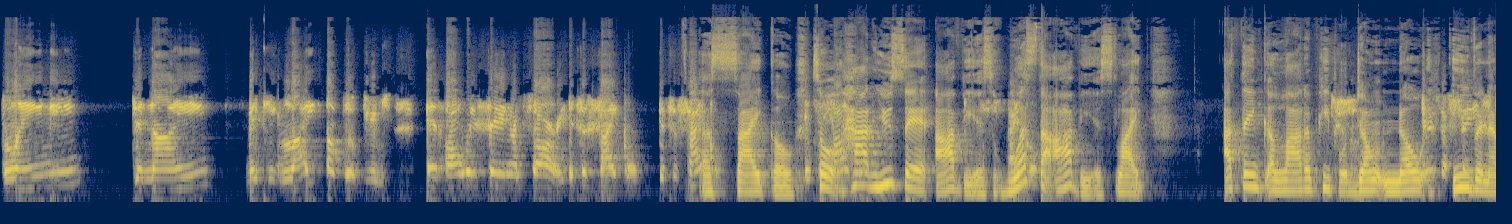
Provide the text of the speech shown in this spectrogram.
blaming, denying, making light of the abuse, and always saying, I'm sorry. It's a cycle. It's a cycle. A cycle. It's So a cycle. how you said obvious? What's the obvious? Like I think a lot of people don't know There's a even a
